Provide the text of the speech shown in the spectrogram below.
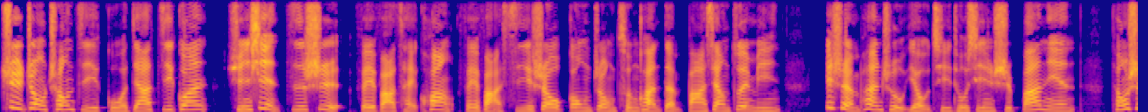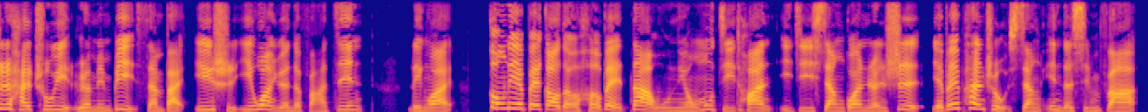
聚众冲击国家机关、寻衅滋事、非法采矿、非法吸收公众存款等八项罪名，一审判处有期徒刑十八年，同时还处以人民币三百一十一万元的罚金。另外，共列被告的河北大武牛牧集团以及相关人士也被判处相应的刑罚。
